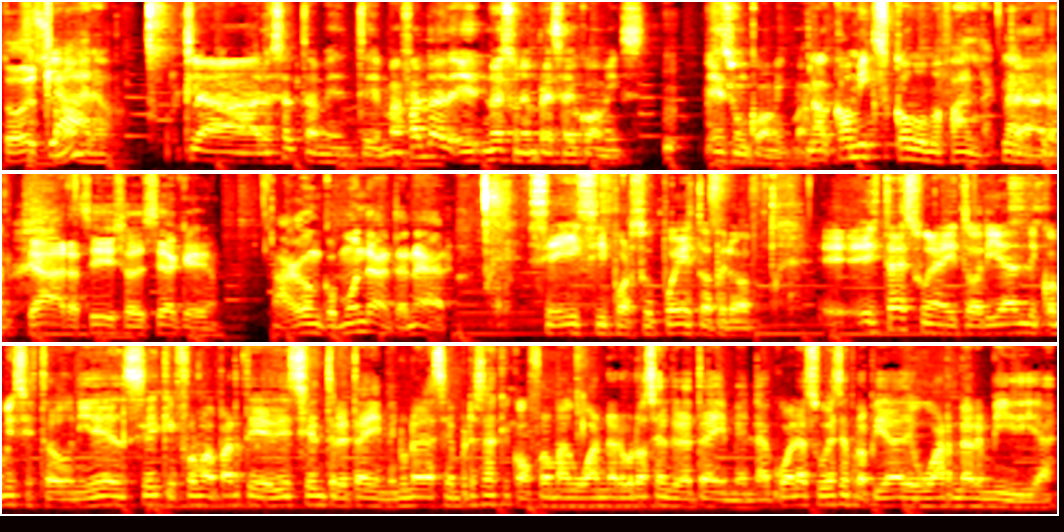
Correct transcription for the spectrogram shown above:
todo eso. Claro. ¿no? Claro, exactamente. Mafalda eh, no es una empresa de cómics, es un cómic. Mafalda. No, cómics como Mafalda, claro. Claro. claro. Claro, sí, yo decía que algo en común deben tener. Sí, sí, por supuesto, pero esta es una editorial de cómics estadounidense que forma parte de DC Entertainment, una de las empresas que conforman Warner Bros. Entertainment, la cual a su vez es propiedad de Warner Media.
